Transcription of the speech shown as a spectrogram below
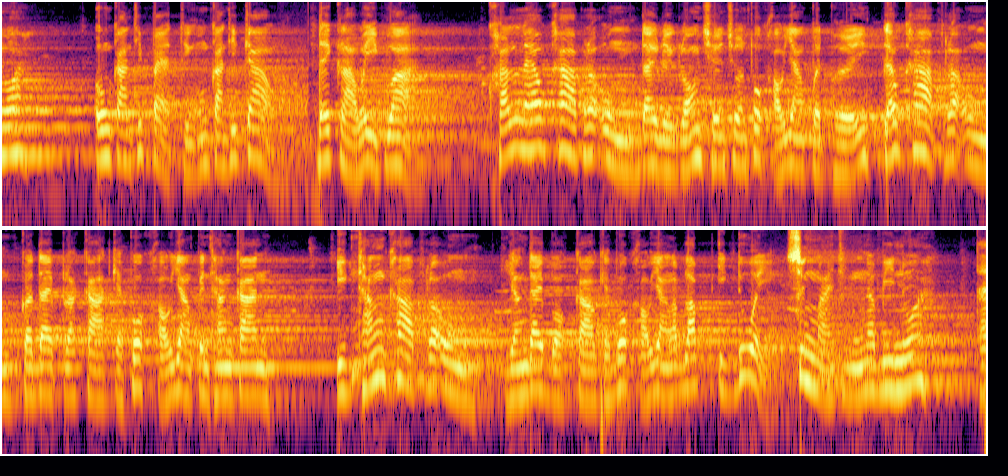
นัว องค์การที่ 8 ถึงองค์การที่ 9 ได้กล่าวไว้อีกว่า ครั้นแล้วข้าพระองค์ได้เรียกร้องเชิญชวนพวกเขาอย่างเปิดเผย แล้วข้าพระองค์ก็ได้ประกาศแก่พวกเขาอย่างเป็นทางการ อีกทั้งข้าพระองค์ยังได้บอกกล่าวแก่พวกเขาอย่างลับๆอีกด้วย ซึ่งหมายถึงนบีนัวได้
